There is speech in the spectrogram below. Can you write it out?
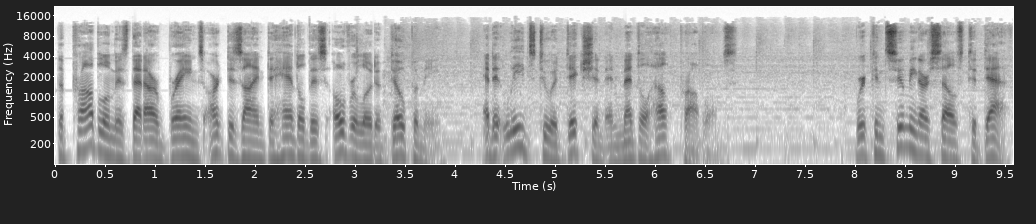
The problem is that our brains aren't designed to handle this overload of dopamine, and it leads to addiction and mental health problems. We're consuming ourselves to death,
